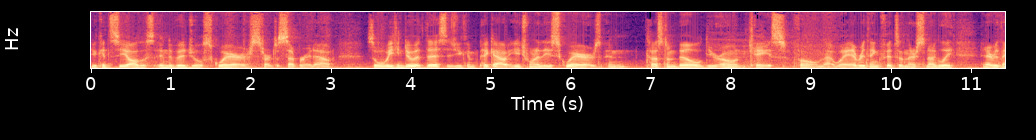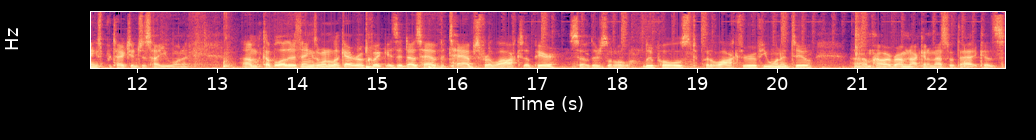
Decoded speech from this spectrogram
you can see all this individual squares start to separate out. So what we can do with this is you can pick out each one of these squares and custom build your own case foam. That way everything fits in there snugly and everything's protected just how you want it. Um, a couple other things I want to look at real quick is it does have tabs for locks up here. So there's little loopholes to put a lock through if you wanted to. Um, however, I'm not going to mess with that because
